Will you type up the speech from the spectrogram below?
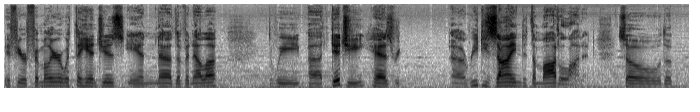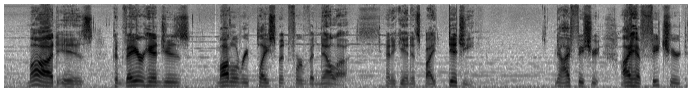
if you're familiar with the hinges in uh, the vanilla, we uh, Digi has re redesigned the model on it. So the mod is conveyor hinges model replacement for vanilla. And again it's by Digi. Now I featured I have featured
